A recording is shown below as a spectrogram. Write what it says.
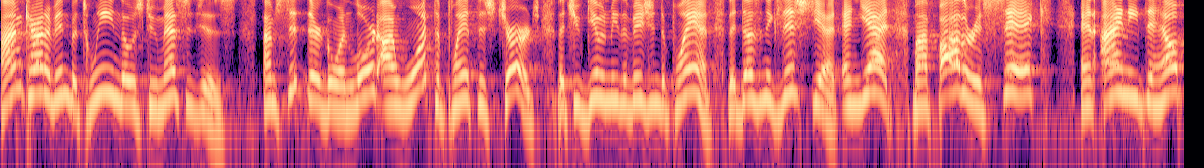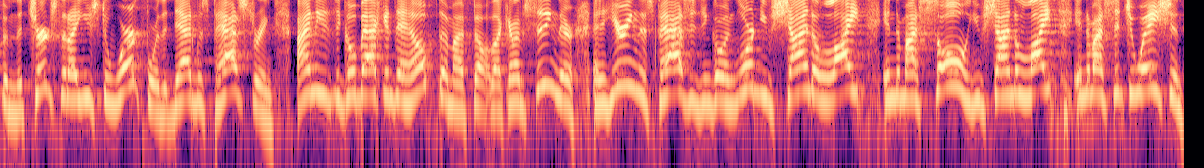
I'm kind of in between those two messages. I'm sitting there going, Lord, I want to plant this church that you've given me the vision to plant that doesn't exist yet. And yet, my father is sick and I need to help him. The church that I used to work for, that dad was pastoring, I needed to go back and to help them, I felt like. And I'm sitting there and hearing this passage and going, Lord, you've shined a light into my soul. You've shined a light into my situation,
